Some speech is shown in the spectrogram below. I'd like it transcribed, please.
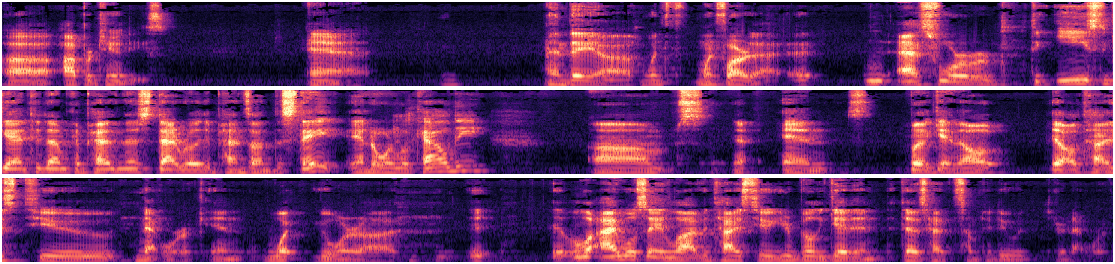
uh, opportunities, and and they uh, went went far that. As for the ease to get into them, competitiveness, that really depends on the state and or locality. Um, and but again, all it all ties to network and what your uh, it, it, I will say a lot of it ties to your ability to get in. It does have something to do with your network.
